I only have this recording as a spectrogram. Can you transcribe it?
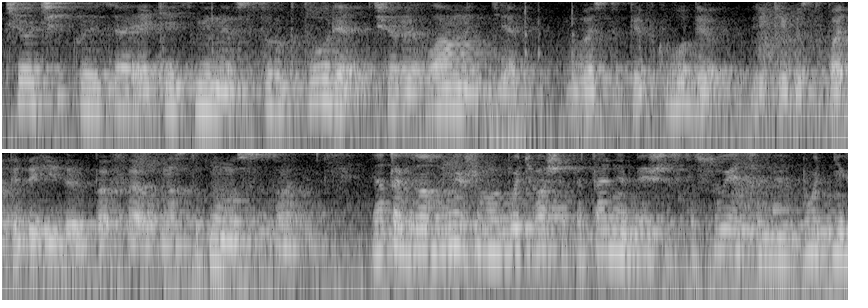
Чи очікуються якісь зміни в структурі чи регламенті виступів клубів, які виступають під егідою ПФЛ в наступному сезоні? Я так зрозумів, що, мабуть, ваше питання більше стосується майбутніх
